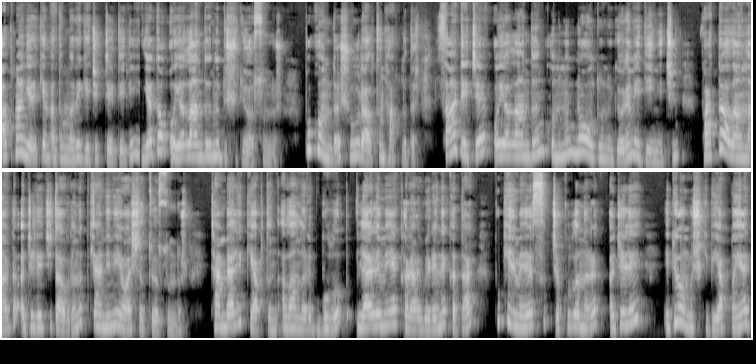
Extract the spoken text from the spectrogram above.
atman gereken adımları geciktirdiğini ya da oyalandığını düşünüyorsundur. Bu konuda şuur altın haklıdır. Sadece oyalandığın konumun ne olduğunu göremediğin için farklı alanlarda aceleci davranıp kendini yavaşlatıyorsundur. tembellik yaptığın alanları bulup ilerlemeye karar verene kadar bu kelimeleri sıkça kullanarak acele ediyormuş gibi yapmaya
